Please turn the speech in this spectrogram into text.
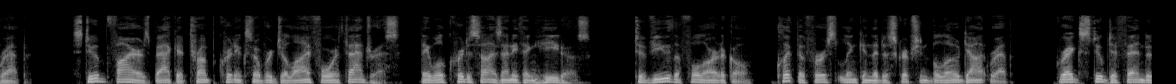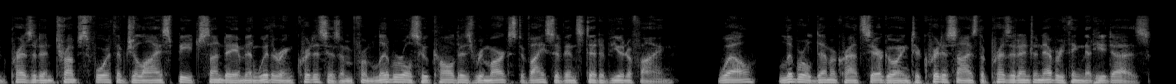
Rep. Steube fires back at Trump critics over July 4th address, they will criticize anything he does. To view the full article, click the first link in the description below. Rep. Greg Steube defended President Trump's 4th of July speech Sunday amid withering criticism from liberals who called his remarks divisive instead of unifying. Well, liberal Democrats are going to criticize the president and everything that he does,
